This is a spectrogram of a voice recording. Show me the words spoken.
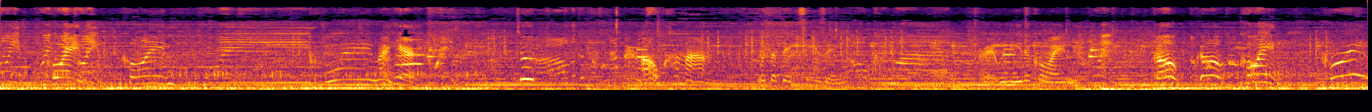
Coin, coin, Coin, coin, coin, right here. Dude. Oh, look at. Oh, come on. With the big teasing. Oh, come on. All right, we need a coin. Go, go, coin, coin.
